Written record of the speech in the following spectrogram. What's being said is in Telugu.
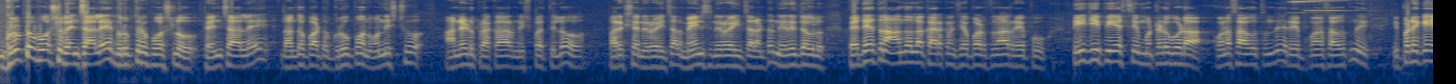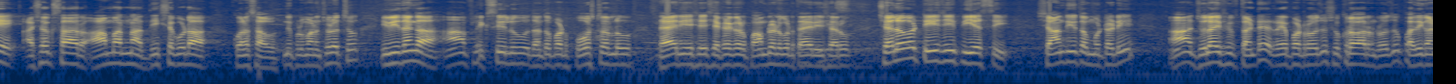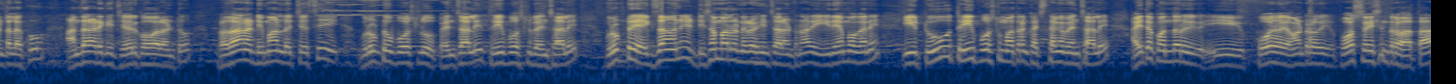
గ్రూప్ టూ పోస్టులు పెంచాలి గ్రూప్ త్రీ పోస్టులు పెంచాలి. దాంతోపాటు group one one is to hundred ప్రకారం నిష్పత్తిలో పరీక్ష నిర్వహించాలి మెయిన్స్ నిర్వహించాలంటూ నిరుద్యోగులు పెద్ద ఎత్తున ఆందోళన కార్యక్రమం చేపడుతున్నారు. రేపు టీజీపీఎస్సీ ముట్టడి కూడా కొనసాగుతుంది రేపు కొనసాగుతుంది. ఇప్పటికే అశోక్ సార్ ఆమరణ దీక్ష కూడా కొనసాగుతుంది. ఇప్పుడు మనం చూడొచ్చు ఈ విధంగా ఆ, ఫ్లెక్సీలు దాంతోపాటు పోస్టర్లు తయారు చేసేసి ఎక్కడెక్కడ పాంప్లెట్లు కూడా తయారు చేశారు. చలో టీజీపీఎస్సీ శాంతియుత ముట్టడి జూలై ఫిఫ్త్ అంటే రేపటి రోజు శుక్రవారం రోజు పది గంటలకు అందరాడికి చేరుకోవాలంటూ ప్రధాన డిమాండ్లు వచ్చేసి గ్రూప్ టూ పోస్టులు పెంచాలి త్రీ పోస్టులు పెంచాలి. గ్రూప్ టూ ఎగ్జామ్ని డిసెంబర్లో నిర్వహించాలంటున్నారు. ఇదేమో కానీ ఈ టూ త్రీ పోస్టులు మాత్రం ఖచ్చితంగా పెంచాలి. అయితే కొందరు ఈ పో ఏమంటారు పోస్ట్ వేసిన తర్వాత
